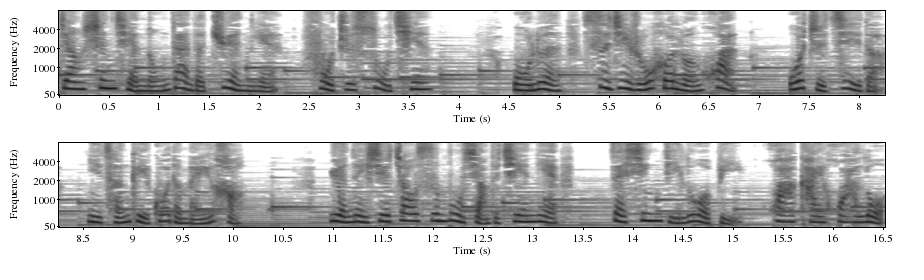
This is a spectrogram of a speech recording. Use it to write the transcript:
将深浅浓淡的眷恋付之素千。无论四季如何轮换，我只记得你曾给过的美好。愿那些朝思暮想的牵念，在心底落笔，花开花落，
